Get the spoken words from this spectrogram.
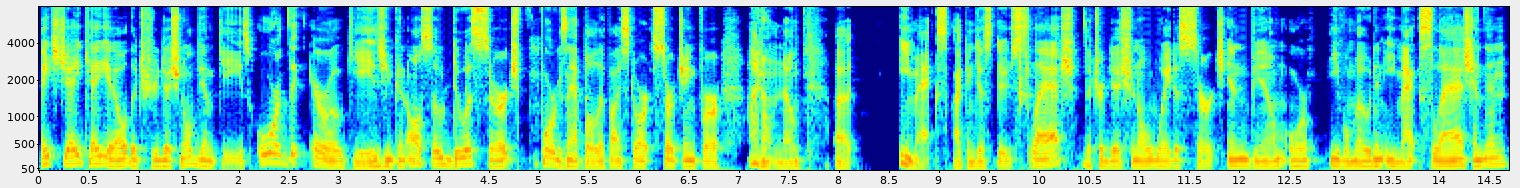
HJKL, the traditional Vim keys, or the arrow keys. You can also do a search. For example, if I start searching for, I don't know, uh, Emacs. I can just do slash, the traditional way to search in Vim or evil mode in Emacs, slash, and then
